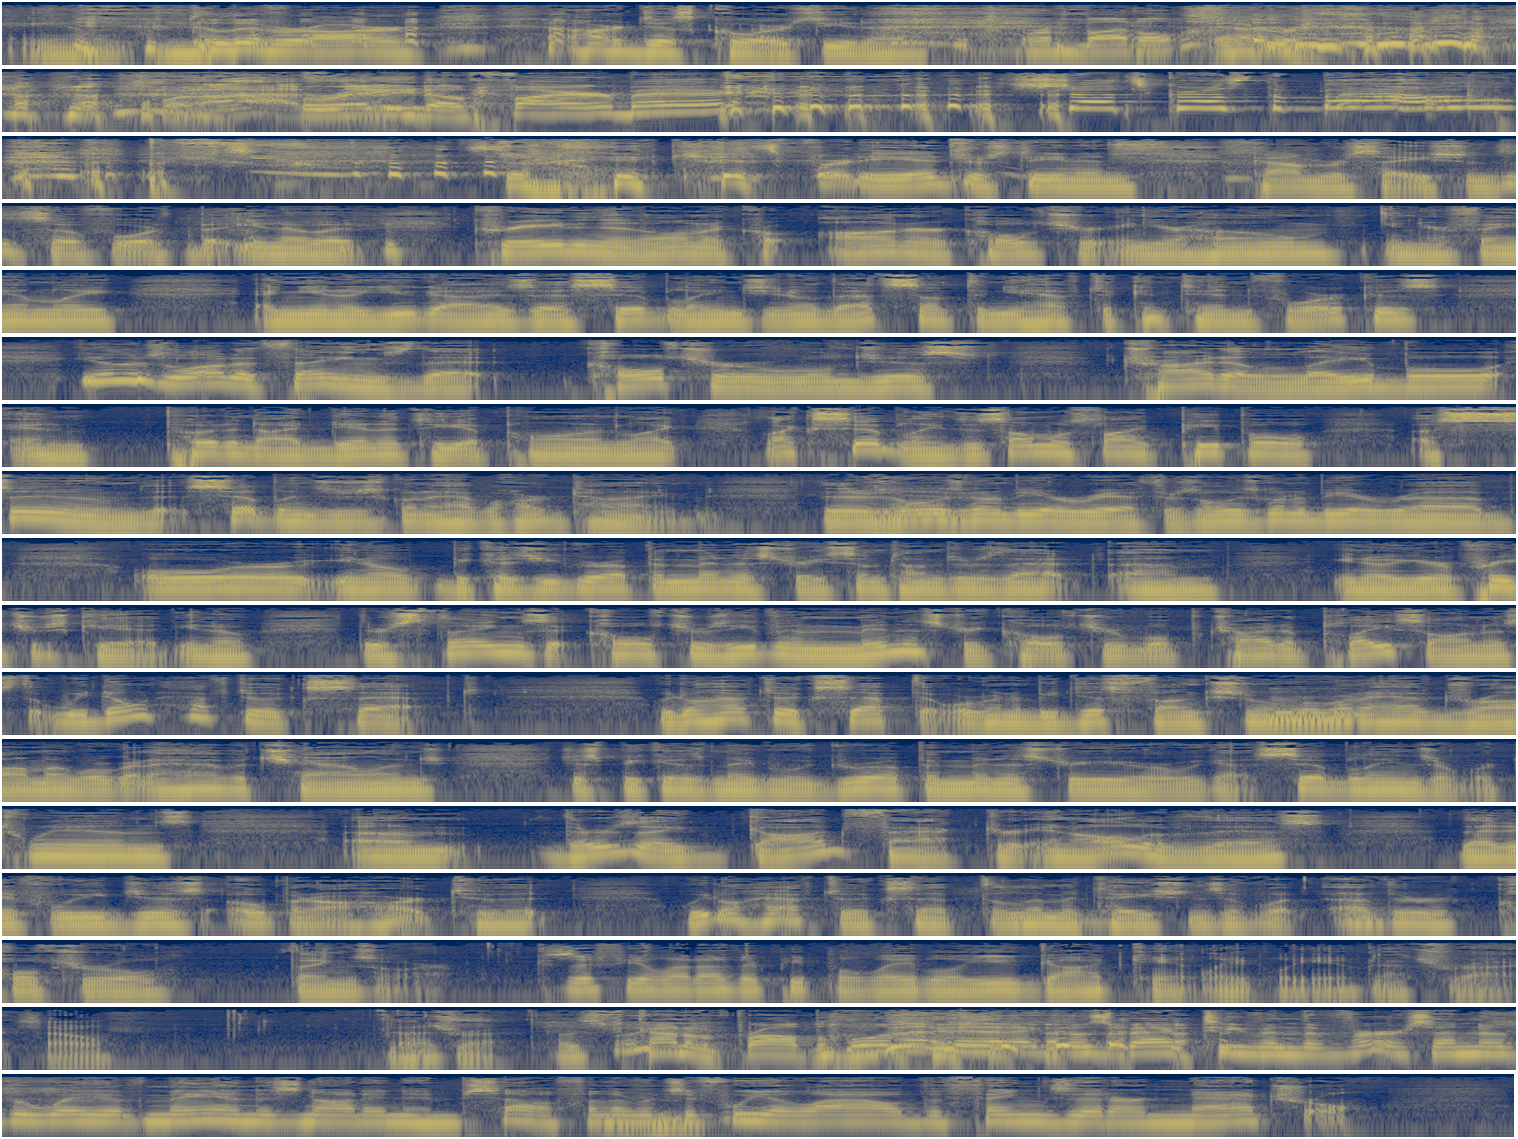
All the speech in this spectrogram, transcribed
you know deliver our our discourse you know Rebuttal. Ready to fire back. Shots across the bow. so it gets pretty interesting in conversations and so forth. But you know, it creating an honor honor culture in your home, in your family, and you know, you guys as siblings, you know, that's something you have to contend for because you know, there's a lot of things that culture will just try to label and put an identity upon like like siblings. It's almost like people assume that siblings are just going to have a hard time that there's always going to be a rift there's always going to be a rub or you know because you grew up in ministry sometimes there's that um, you know you're a preacher's kid you know. There's things that cultures even ministry culture will try to place on us that we don't have to accept we don't have to accept that we're going to be dysfunctional. We're going to have drama. We're going to have a challenge just because maybe we grew up in ministry or we got siblings or we're twins. Um, there's a God factor in all of this that if we just open our heart to it, we don't have to accept the limitations of what other cultural things are. Because if you let other people label you, God can't label you. That's right. So That's right. That's kind of a problem. Well, that, that goes back to even the verse. I know the way of man is not in himself. In other words, mm-hmm. if we allow the things that are natural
